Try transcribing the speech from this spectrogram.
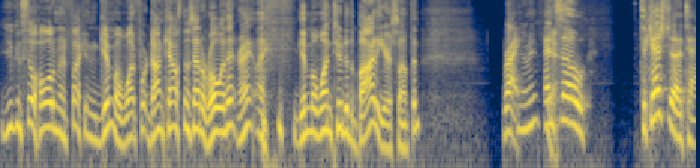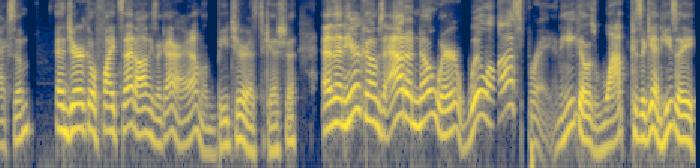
you can still hold him and fucking give him a what for Don Callis knows how to roll with it, right? Like give him a one two to the body or something. Right. You know I mean? And yeah. so Takeshita attacks him and Jericho fights that off. He's like, all right, I'm gonna beat your ass, Takeshita. And then here comes out of nowhere Will Ospreay, and he goes whop because again he's a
